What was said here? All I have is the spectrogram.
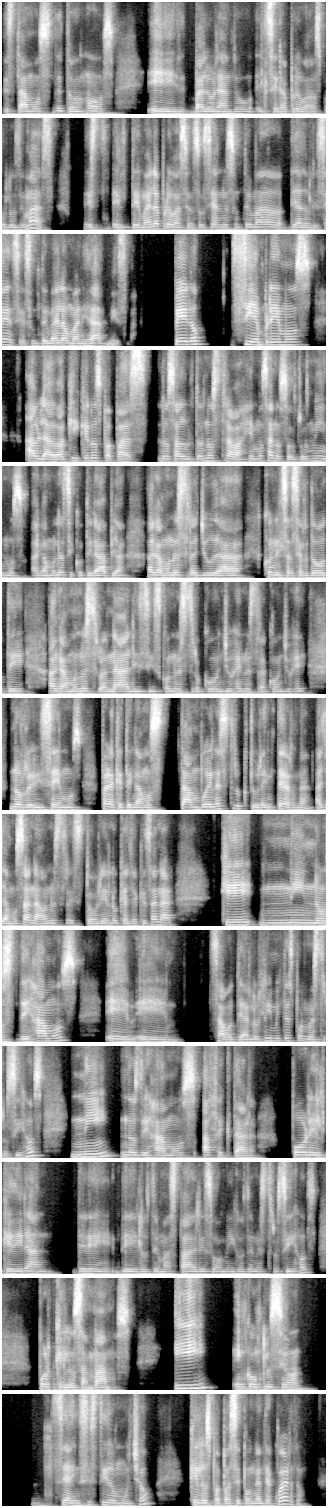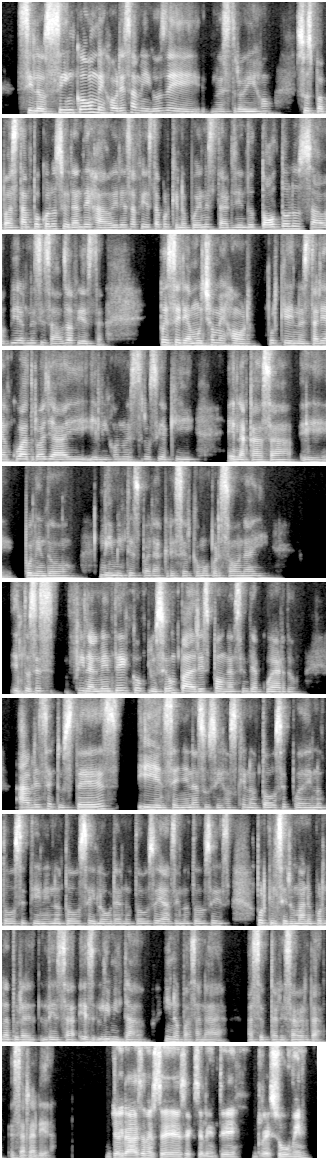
estamos de todos modos eh, valorando el ser aprobados por los demás. Es, el tema de la aprobación social no es un tema de adolescencia, es un tema de la humanidad misma. Pero siempre hemos hablado aquí que los papás, los adultos nos trabajemos a nosotros mismos, hagamos la psicoterapia, hagamos nuestra ayuda con el sacerdote, hagamos nuestro análisis con nuestro cónyuge, nuestra cónyuge, nos revisemos para que tengamos tan buena estructura interna, hayamos sanado nuestra historia en lo que haya que sanar, que ni nos dejamos eh, eh, sabotear los límites por nuestros hijos, ni nos dejamos afectar por el que dirán de, de los demás padres o amigos de nuestros hijos, porque los amamos. Y en conclusión, se ha insistido mucho que los papás se pongan de acuerdo. Si los cinco mejores amigos de nuestro hijo sus papás tampoco los hubieran dejado ir a esa fiesta porque no pueden estar yendo todos los viernes y sábados a fiesta, pues sería mucho mejor porque no estarían cuatro allá y, el hijo nuestro sí aquí en la casa eh, poniendo límites para crecer como persona y entonces finalmente en conclusión padres pónganse de acuerdo háblense entre ustedes y enseñen a sus hijos que no todo se puede, no todo se tiene, no todo se logra, no todo se hace, no todo se es, porque el ser humano por naturaleza es limitado y no pasa nada. Aceptar esa verdad, esa realidad. Muchas gracias, Mercedes. Excelente resumen.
